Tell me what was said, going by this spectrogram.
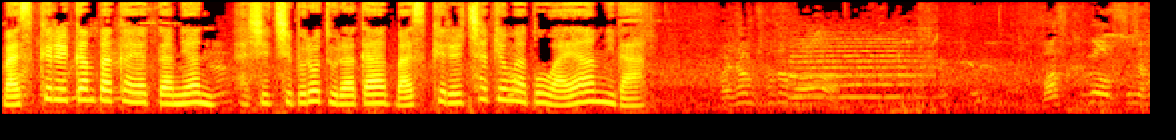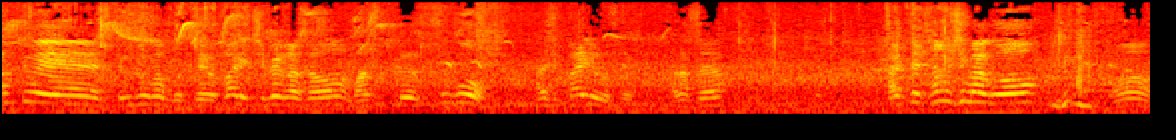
마스크를 깜빡하였다면 다시 집으로 돌아가 마스크를 착용하고 와야 합니다. 다시 한번 찾아봐. 마스크가 없으면 학교에 등교가 못해요. 빨리 집에 가서 마스크 쓰고 다시 빨리 오세요. 알았어요? 갈 때 참심하고. 어.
